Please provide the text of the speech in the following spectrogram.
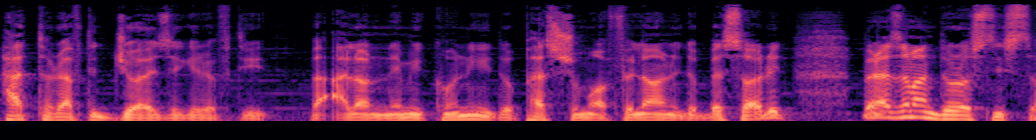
حتی رفتید جایزه گرفتید و الان نمی کنید و پس شما فلانید و بسارید. به نظر من درست نیست.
